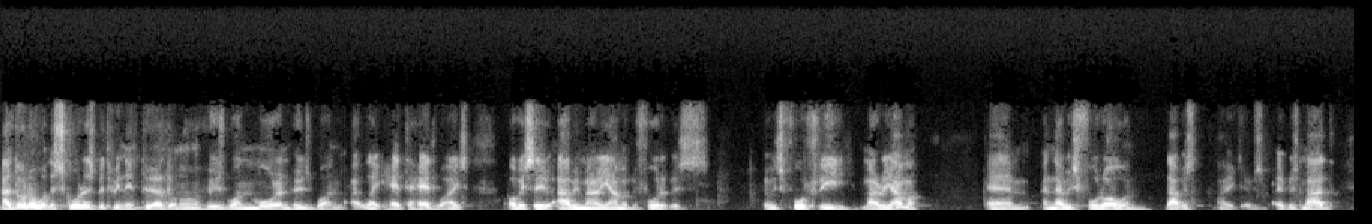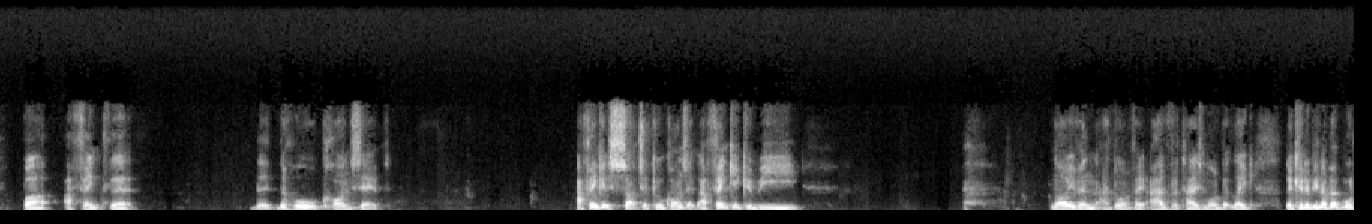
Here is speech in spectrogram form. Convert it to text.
I don't know what the score is between the two. I don't know who's won more and who's won like head to head wise. Obviously, Abby Mariama before it was it was four three Mariama, um, and now it's four all, and that was like it was it was mad. But I think that the the whole concept I think it's such a cool concept. I think it could be not even I don't think advertise more, but like there could have been a bit more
